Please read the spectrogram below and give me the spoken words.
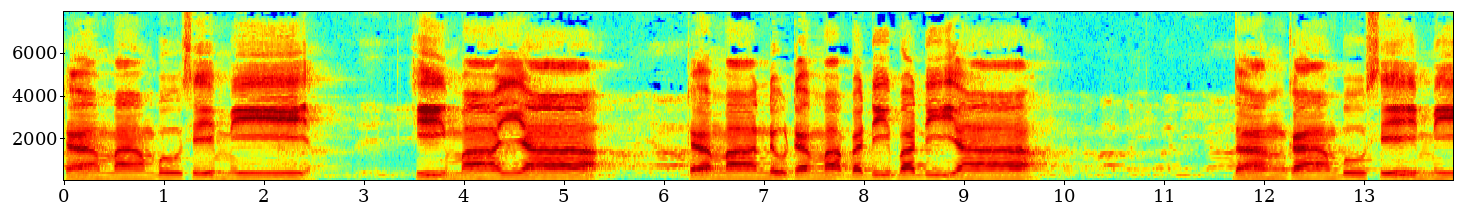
ဓမ္မံဘူစေမိဣမာယဓမ္မာနုဓမ္မပฏิပါတိယ သံဃံပုစေမိ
